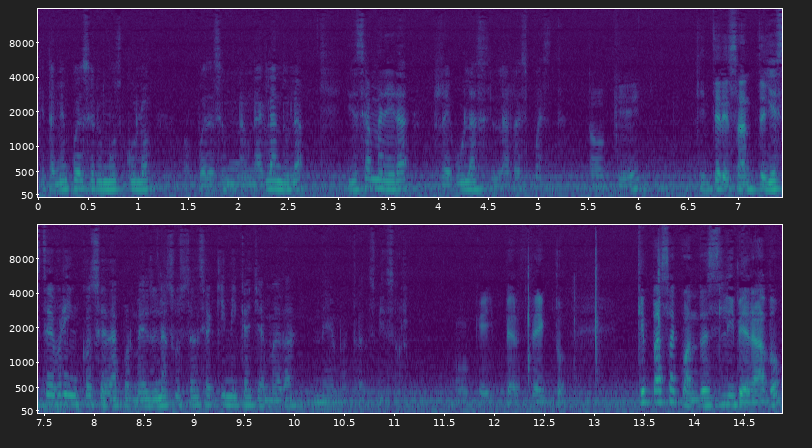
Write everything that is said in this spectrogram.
que también puede ser un músculo o puede ser una, una glándula, y de esa manera regulas la respuesta. Ok. Qué interesante. Y este brinco se da por medio de una sustancia química llamada neurotransmisor. Ok, perfecto. ¿Qué pasa cuando es liberado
